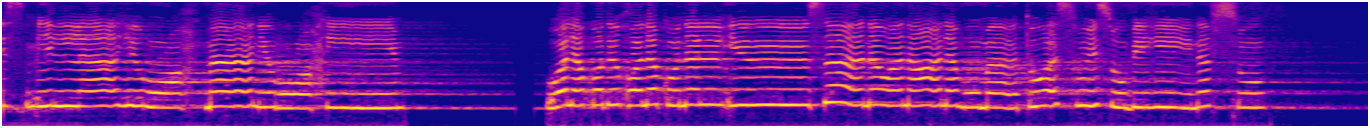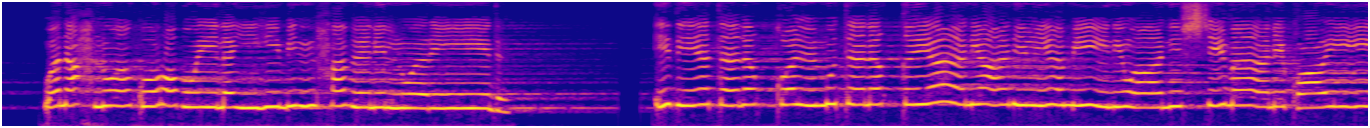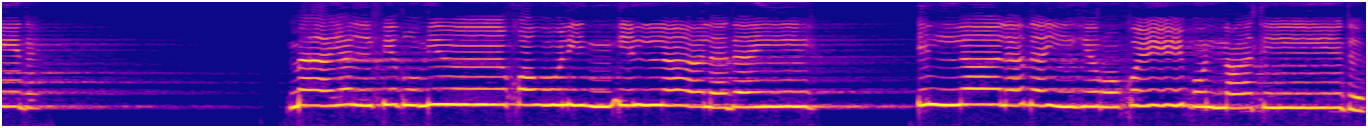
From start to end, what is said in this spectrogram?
بسم الله الرحمن الرحيم. ولقد خلقنا الإنسان ونعلم ما توسوس به نفسه. ونحن أقرب إليه من حبل الوريد. إذ يتلقى المتلقيان عن اليمين وعن الشمال قعيد. ما يلفظ من قول إلا لديه إلا لديه رقيب عتيد.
